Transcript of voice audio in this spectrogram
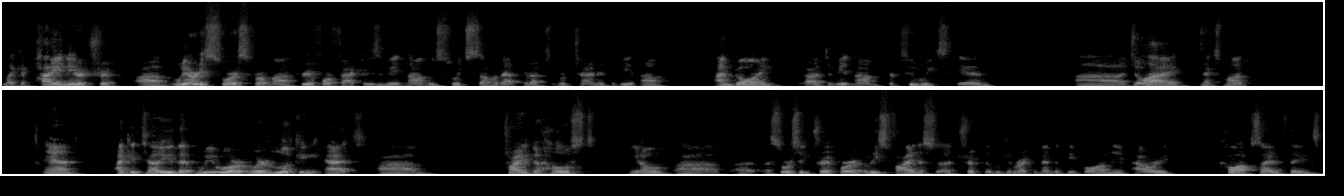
like a pioneer trip. Um, we already sourced from uh, three or four factories in Vietnam. We switched some of that production from China to Vietnam. I'm going uh, to Vietnam for two weeks in uh, July next month, and I can tell you that we were we're looking at um, trying to host you know uh, a, a, sourcing trip or at least find a, a, trip that we can recommend to people on the Empowery co-op side of things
